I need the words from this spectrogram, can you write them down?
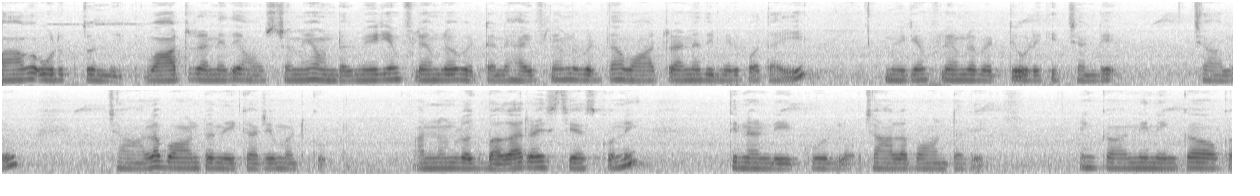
బాగా ఉడుకుతుంది. వాటర్ అనేది అవసరమే ఉండదు. మీడియం ఫ్లేమ్లో పెట్టండి. హై ఫ్లేమ్లో పెడితే వాటర్ అనేది మిరిపోతాయి మీడియం ఫ్లేమ్లో పెట్టి ఉడికించండి. చాలు. చాలా బాగుంటుంది ఈ కర్రీ మటుకు. అన్నంలోకి బగార్ రైస్ చేసుకొని తినండి కూరలో. చాలా బాగుంటుంది. ఇంకా నేను ఇంకా ఒక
